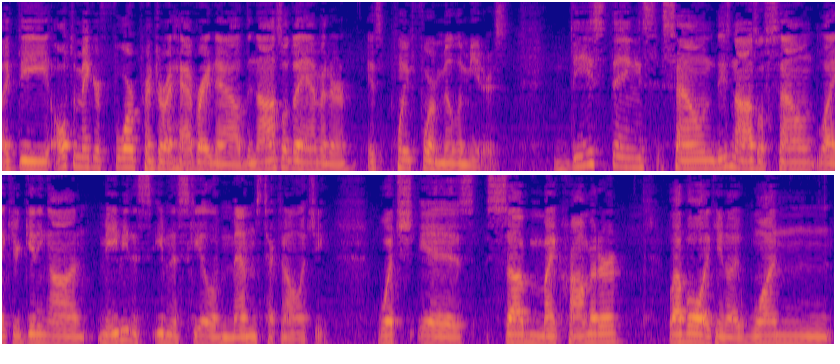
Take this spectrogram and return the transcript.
Like the Ultimaker 4 printer I have right now, the nozzle diameter is 0.4 millimeters these things sound these nozzles sound like you're getting on maybe this even the scale of MEMS technology, which is sub micrometer level, like you know, like one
